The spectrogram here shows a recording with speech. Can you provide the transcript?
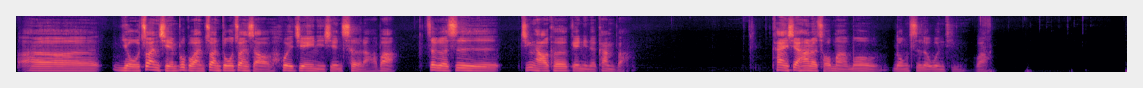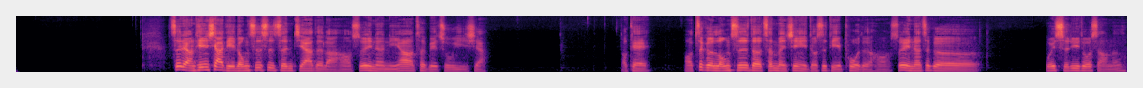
呃，有赚钱，不管赚多赚少，会建议你先撤了，好不好？这个是金豪科给你的看法。看一下它的筹码有没有融资的问题，好不好？这两天下跌融资是增加的啦，哈，所以呢，你要特别注意一下。OK，哦，这个融资的成本线也都是跌破的哈，所以呢，这个维持率多少呢？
